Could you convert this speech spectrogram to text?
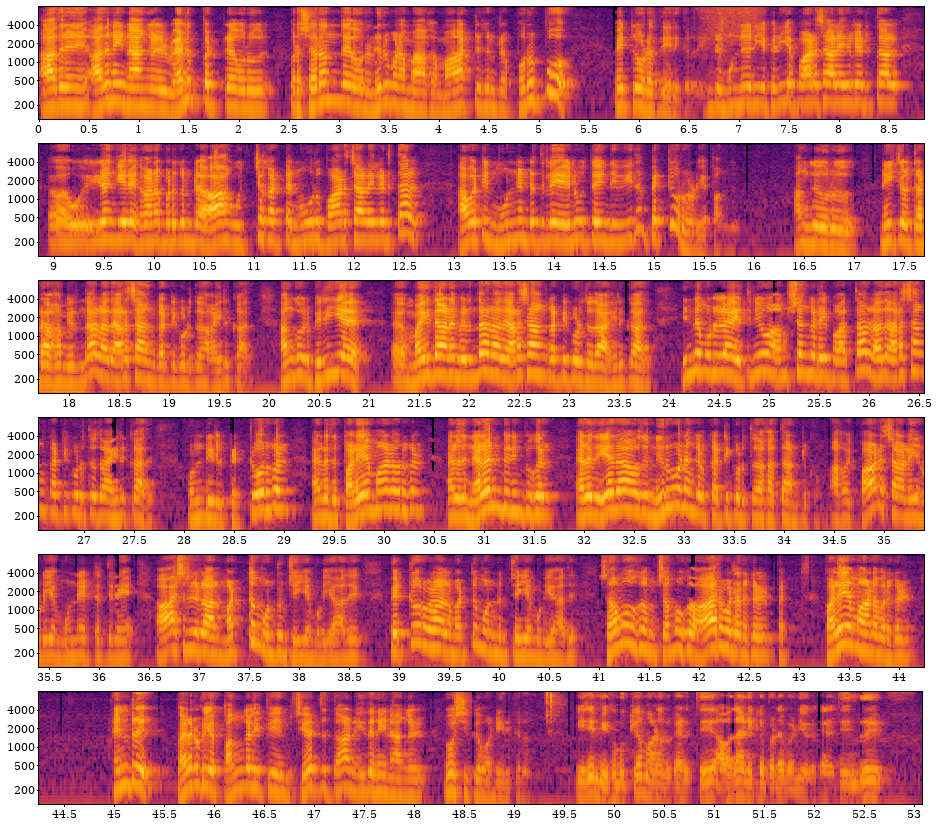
அதனை அதனை நாங்கள் வலுப்பெற்ற ஒரு ஒரு சிறந்த ஒரு நிறுவனமாக மாற்றுகின்ற பொறுப்பு பெற்றோரத்தில் இருக்கிறது. இன்று முன்னேறிய பெரிய பாடசாலைகள் எடுத்தால் அஹ், இலங்கையிலே காணப்படுகின்ற ஆக உச்சகட்ட நூறு பாடசாலைகள் எடுத்தால் அவற்றின் முன்னேற்றத்திலே எழுபத்தைந்து வீதம் பெற்றோர்களுடைய பங்கு. அங்கு ஒரு நீச்சல் தடாகம் இருந்தால் அது அரசாங்கம் கட்டி கொடுத்ததாக இருக்காது. அங்கு ஒரு பெரிய மைதானம் இருந்தால் அது அரசாங்கம் கட்டி கொடுத்ததாக இருக்காது. இன்னும் உள்ள எத்தனையோ அம்சங்களை பார்த்தால் அது அரசாங்கம் கட்டி கொடுத்ததாக இருக்காது. ஒன்றில் பெற்றோர்கள் அல்லது பழைய மாணவர்கள் அல்லது நலன் விரும்புகள் அல்லது ஏதாவது நிறுவனங்கள் கட்டி கொடுத்ததாகத்தான் இருக்கும். ஆகவே பாடசாலையினுடைய முன்னேற்றத்திலே ஆசிரியர்களால் மட்டும் ஒன்றும் செய்ய முடியாது பெற்றோர்களால் மட்டும் ஒன்றும் செய்ய முடியாது. சமூகம் சமூக ஆர்வலர்கள் பழைய மாணவர்கள் என்று பலருடைய பங்களிப்பையும் சேர்த்து தான் இதனை நாங்கள் யோசிக்க வேண்டியிருக்கிறது. இது மிக முக்கியமான ஒரு கருத்து அவதானிக்கப்பட வேண்டிய ஒரு கருத்து. இன்று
